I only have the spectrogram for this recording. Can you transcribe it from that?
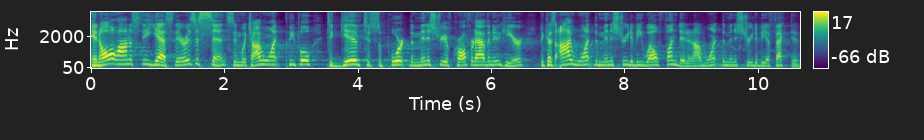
in all honesty, yes, there is a sense in which I want people to give to support the ministry of Crawford Avenue here because I want the ministry to be well funded and I want the ministry to be effective.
